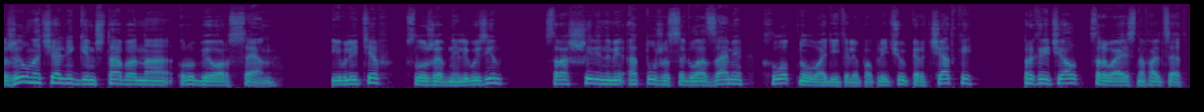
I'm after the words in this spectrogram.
Жил начальник генштаба на Рубиор-Сен и, влетев в служебный лимузин, с расширенными от ужаса глазами хлопнул водителя по плечу перчаткой, прокричал, срываясь на фальцет.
